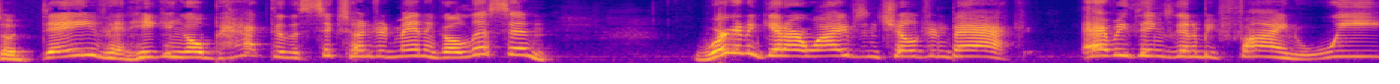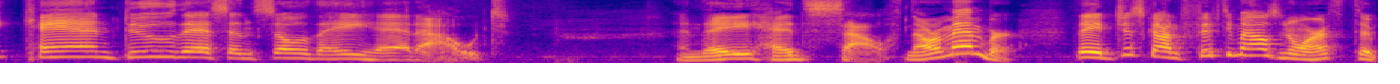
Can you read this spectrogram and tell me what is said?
so David, he can go back to the 600 men and go, listen, we're going to get our wives and children back. Everything's going to be fine. We can do this. And so they head out and they head south. Now remember, They had just gone 50 miles north to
